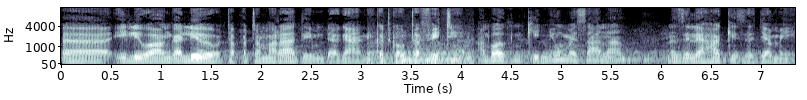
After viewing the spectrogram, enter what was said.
Uh, ili waangaliwe watapata maradhi muda gani katika utafiti, ambayo ni kinyume sana na zile haki za jamii.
